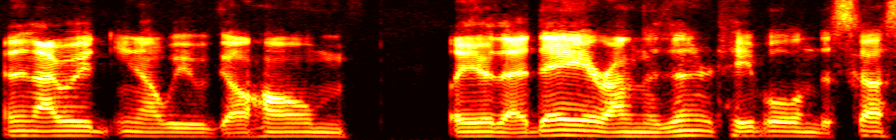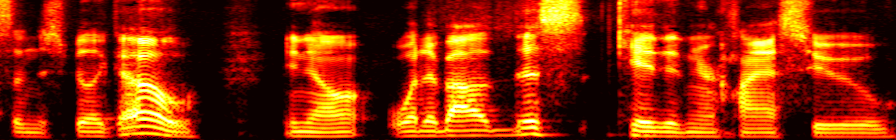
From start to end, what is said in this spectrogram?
And then I would, you know, we would go home later that day around the dinner table and discuss and just be like, oh, you know, what about this kid in your class who,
